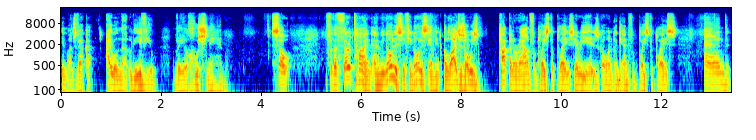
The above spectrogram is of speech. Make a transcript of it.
imazveka, I will not leave you. So, for the third time, and we notice, if you notice, I mean, Elijah's always popping around from place to place. Here he is, going again from place to place. And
